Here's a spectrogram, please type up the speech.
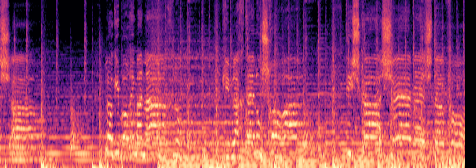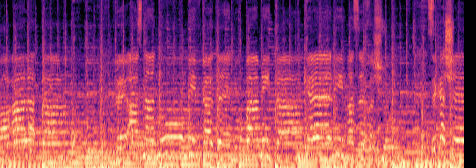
השאר. לא גיבורים אנחנו, כי מלאכתנו שחורה. תשקע השמש תבוא העלתה, ואז ננום בבגדנו במיטה. כן, אמא זה חשוב, זה קשה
